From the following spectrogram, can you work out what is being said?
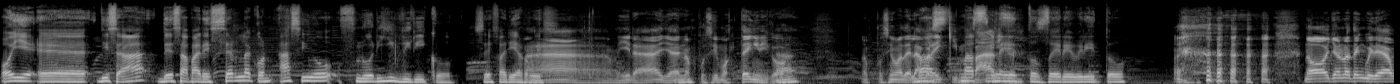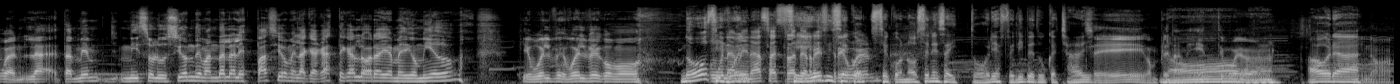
Oye, eh, dice, ah, desaparecerla con ácido fluorhídrico, se faría Ruiz. Ah, mira, ya nos pusimos técnicos. Ah. Nos pusimos de la más Breaking más Bad. lento, cerebrito. no, yo no tengo idea, weón. La- también mi solución de mandarla al espacio me la cagaste, Carlos. Ahora ya me dio miedo. Que vuelve, vuelve como No, si una amenaza extraterrestre, sí, se, con- weón. se conocen esa historia, Felipe, tú cachai. Sí, completamente, No, weón. Ahora, no.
